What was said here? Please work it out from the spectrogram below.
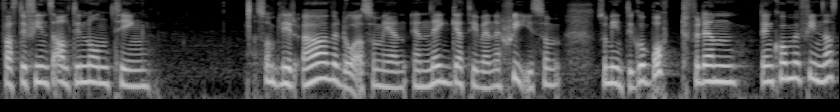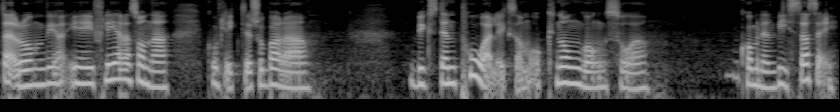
fast det finns alltid någonting som blir över då, som är en, en, negativ energi som, som inte går bort, för den, den kommer finnas där och om vi är i flera sådana konflikter så bara byggs den på liksom och någon gång så kommer den visa sig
